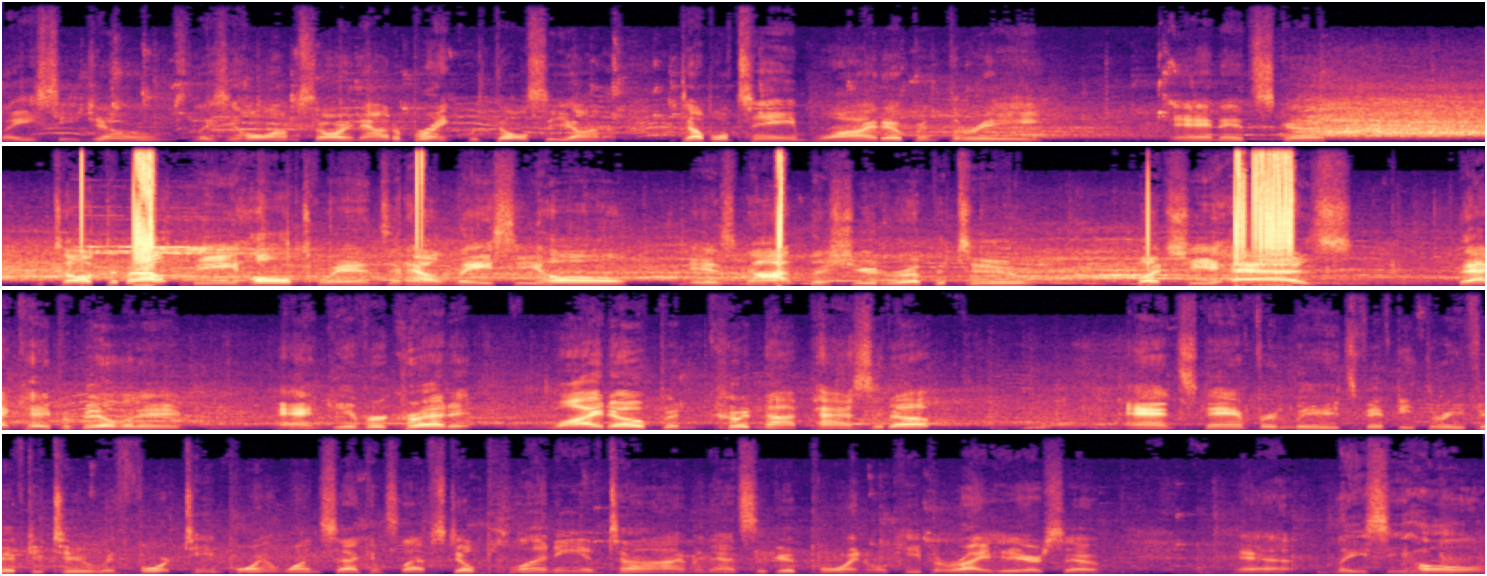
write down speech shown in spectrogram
Lacey Jones, Lacie Hull, I'm sorry, now to Brink with Dulcie on her. Double team, wide open three, and it's good. We talked about the Hull twins and how Lacie Hull is not the shooter of the two, but she has that capability, and give her credit. Wide open, could not pass it up. And Stanford leads 53-52 with 14.1 seconds left. Still plenty of time, and that's a good point. We'll keep it right here. So, yeah, Lacie Hull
